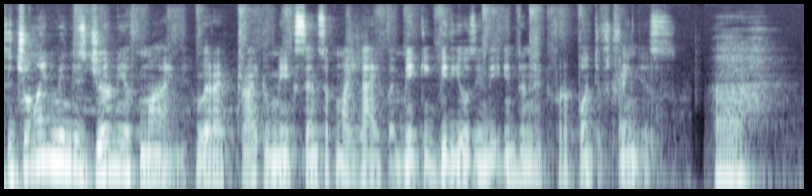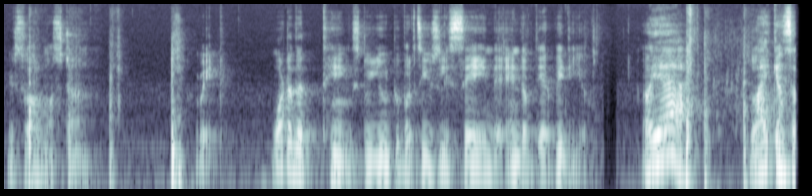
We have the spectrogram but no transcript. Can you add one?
So join me in this journey of mine where I try to make sense of my life by making videos in the internet for a bunch of strangers. Ah, it's almost done. Wait, what other things do YouTubers usually say in the end of their video? Oh yeah, like and subscribe.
